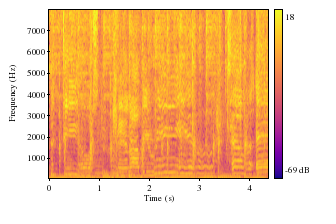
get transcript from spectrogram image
the? Can I be real? Tell her.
